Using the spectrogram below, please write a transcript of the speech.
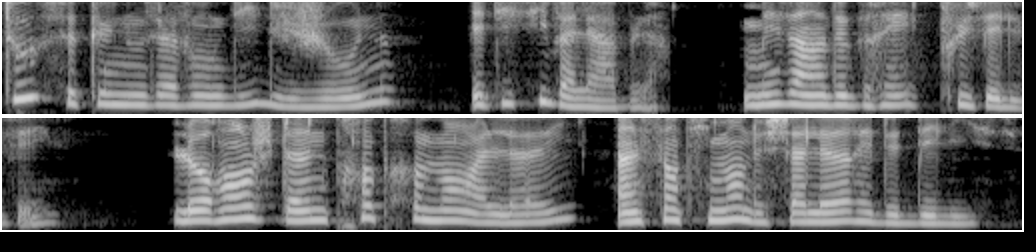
Tout ce que nous avons dit du jaune est ici valable, mais à un degré plus élevé. L'orange donne proprement à l'œil un sentiment de chaleur et de délice,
